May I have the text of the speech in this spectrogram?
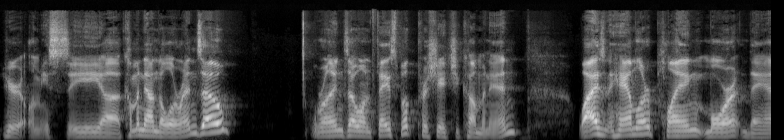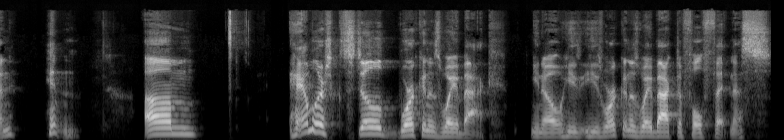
Here, let me see. Uh, coming down to Lorenzo. Lorenzo on Facebook. Appreciate you coming in. Why isn't Hamler playing more than Hinton? Um, Hamler's still working his way back. You know, he's he's working his way back to full fitness,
